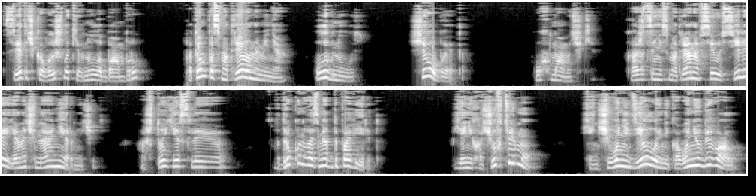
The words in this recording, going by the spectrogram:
Светочка вышла, кивнула бамбру, потом посмотрела на меня, улыбнулась. С чего бы это? Ух, мамочки. Кажется, несмотря на все усилия, я начинаю нервничать. А что если... Вдруг он возьмет да поверит? Я не хочу в тюрьму. Я ничего не делала и никого не убивала.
